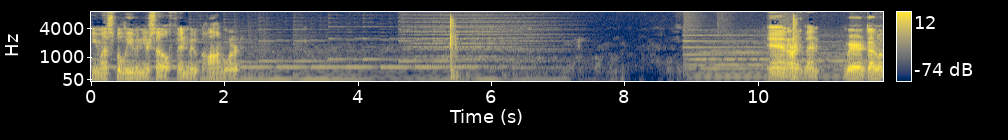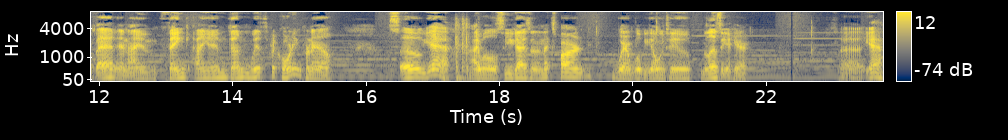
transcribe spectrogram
You must believe in yourself and move onward. And alright then, we're done with that, and I think I am done with recording for now. So yeah, I will see you guys in the next part, where we'll be going to Mylesia here. Uh, yeah,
